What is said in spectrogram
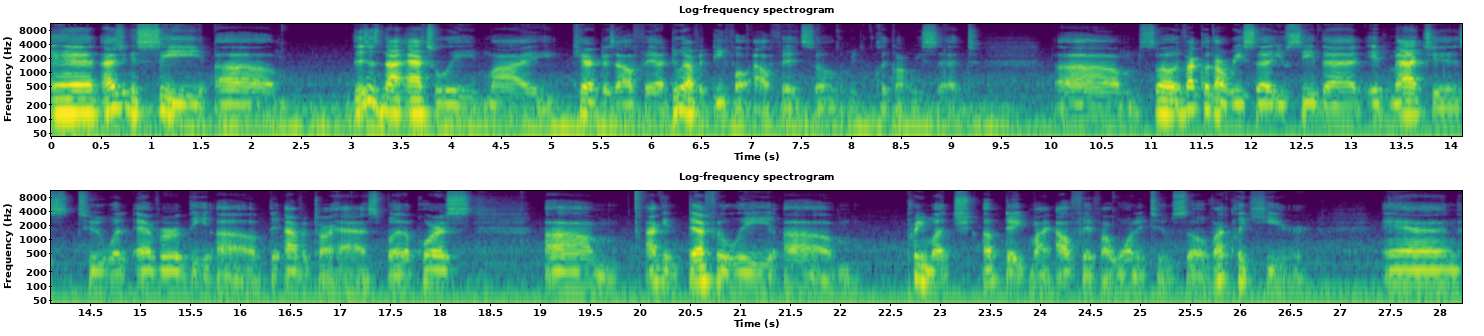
And as you can see, um, this is not actually my character's outfit. I do have a default outfit, so let me click on reset. Um, so if I click on reset, you see that it matches to whatever the uh, the avatar has. But of course, um, I can definitely um, pretty much update my outfit if I wanted to. So if I click here, and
